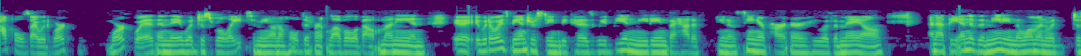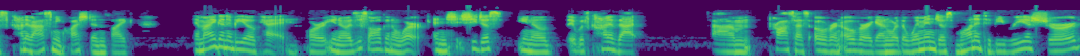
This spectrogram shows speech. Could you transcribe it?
couples I would work work with and they would just relate to me on a whole different level about money and it, it, would always be interesting because we'd be in meetings i had a you know senior partner who was a male and at the end of the meeting the woman would just kind of ask me questions like am i going to be okay or you know is this all going to work and she, she just you know it was kind of that um, process over and over again where the women just wanted to be reassured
